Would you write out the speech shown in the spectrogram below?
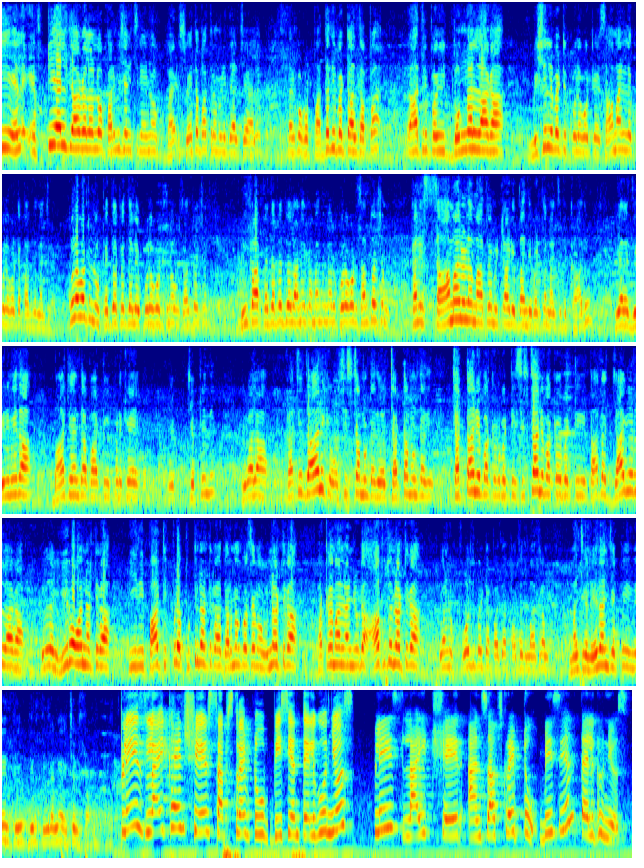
ఈ ఎల్ ఎఫ్టీఎల్ జాగాలలో పర్మిషన్ ఇచ్చి నేను శ్వేతపత్రం విడుదల చేయాలి. దానికి ఒక పద్ధతి పెట్టాలి తప్ప రాత్రి పోయి దొంగల్లాగా మిషన్లు పెట్టి కూలగొట్టే సామాన్యులు కూలగొట్టే పద్ధతి మంచిది కూలగొట్టు నువ్వు పెద్ద పెద్దలు కూలగొడుతున్నావు. సంతోషం. ఇంకా పెద్ద పెద్దలు అనేక మంది ఉన్నారు. కూలగొట్టు సంతోషం. కానీ సామాన్యులు మాత్రం ఇట్లాంటి ఇబ్బంది పెడితే మంచిది కాదు. ఇలా దీని మీద భారతీయ జనతా పార్టీ ఇప్పటికే చెప్పింది ఇవాళ ప్రతి దానికి ఓ సిస్టమ్ ఉంటుంది ఓ చట్టం ఉంటుంది. చట్టాన్ని పక్కకు పెట్టి సిస్టాన్ని పక్కకు పెట్టి తాత జాగీర్ లాగా ఇవాళ హీరో అన్నట్టుగా ఈ పార్టీ ఇప్పుడే పుట్టినట్టుగా ధర్మం కోసమే ఉన్నట్టుగా అక్రమాలన్నీ కూడా ఆపుతున్నట్టుగా ఇవాళ పోజు పెట్టే పద్ధతి పద్ధతి మాత్రం మంచిగా లేదని చెప్పి నేను దీన్ని తీవ్రంగా హెచ్చరిస్తాను please like and share subscribe to BCN Telugu news please like share and subscribe to BCN Telugu news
